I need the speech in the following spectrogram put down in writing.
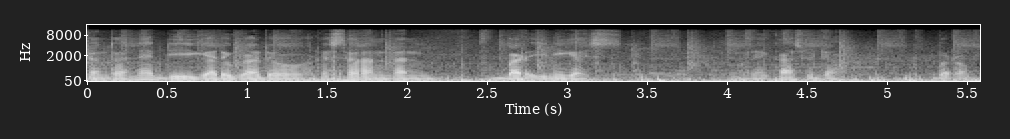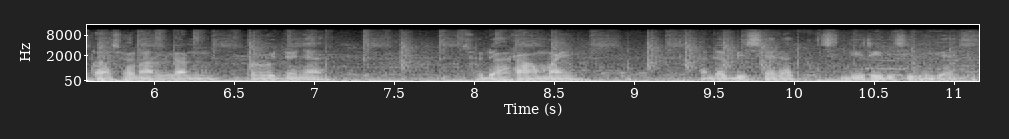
Contohnya di gado-gado restoran dan bar ini guys. Mereka sudah beroperasional dan pengunjungnya sudah ramai. Anda bisa lihat sendiri di sini guys.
